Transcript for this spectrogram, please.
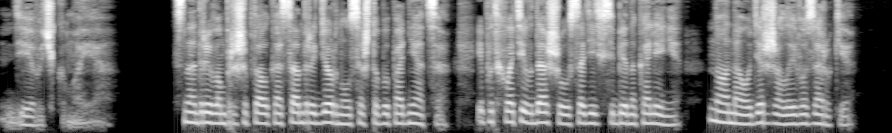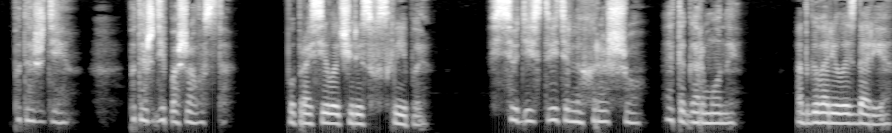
«Девочка моя», с надрывом прошептал Кассандра дернулся, чтобы подняться, и, подхватив Дашу, усадить к себе на колени, но она удержала его за руки. «Подожди, подожди, пожалуйста», — попросила через всхлипы. Все действительно хорошо, это гормоны», — отговорилась Дарья.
